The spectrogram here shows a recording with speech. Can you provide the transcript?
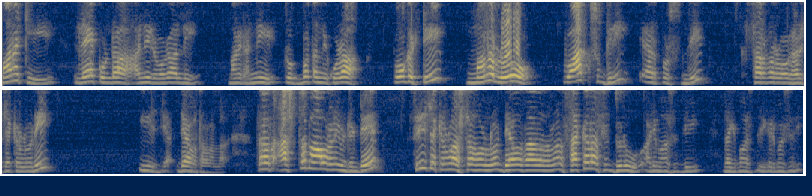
మనకి లేకుండా అన్ని రోగాల్ని మనకి అన్ని రుగ్మతల్ని కూడా పోగొట్టి మనలో వాక్శుద్ధిని ఏర్పరుస్తుంది సర్వరోగహర చక్రంలోని ఈ దే- దేవతల వల్ల. తర్వాత అష్టమావరణ ఏమిటంటే శ్రీచక్రంలో అష్టమావరణలో దేవతారాధనలో సకల సిద్ధులు అణిమాసిద్ధి దగిమాసిద్ధి గరిమాసిద్ధి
